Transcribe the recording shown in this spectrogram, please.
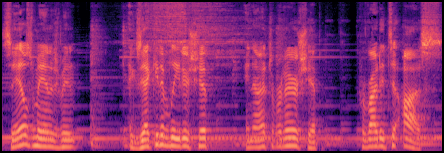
sales management, executive leadership, and entrepreneurship provided to us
